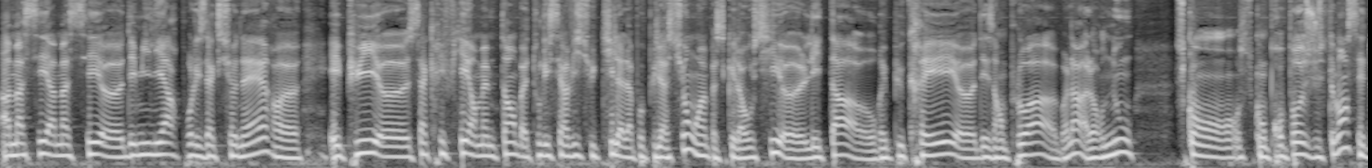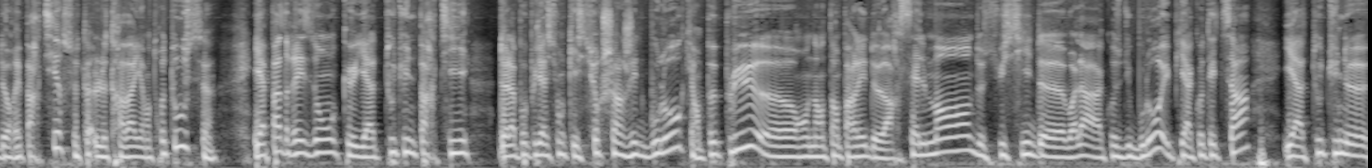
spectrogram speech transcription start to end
amasser, amasser des milliards pour les actionnaires, et puis sacrifier en même temps bah, tous les services utiles à la population, hein, parce que là aussi l'État aurait pu créer des emplois. Voilà. Alors nous ce qu'on ce qu'on propose justement, c'est de répartir le travail entre tous. Il n'y a pas de raison qu'il y a toute une partie de la population qui est surchargée de boulot, qui en peut plus. Euh, on entend parler de harcèlement, de suicide, euh, voilà, à cause du boulot. Et puis à côté de ça, il y a toute une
